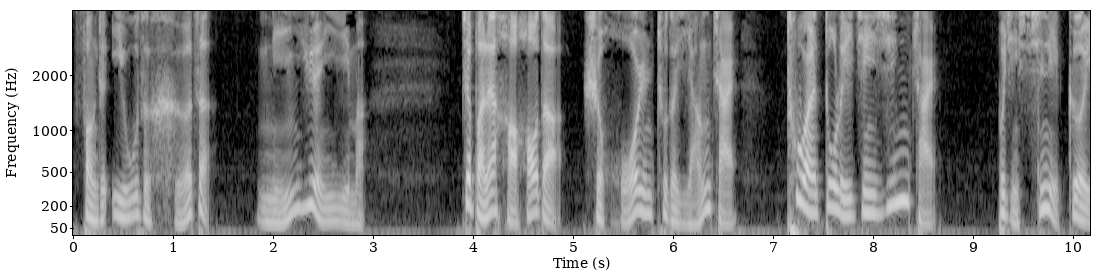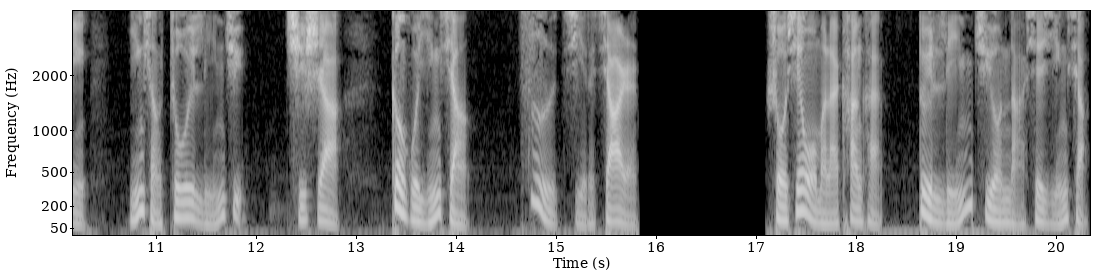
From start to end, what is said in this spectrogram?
放着一屋子盒子，您愿意吗？这本来好好的是活人住的阳宅，突然多了一间阴宅，不仅心里膈应，影响周围邻居，其实啊，更会影响自己的家人。首先，我们来看看对邻居有哪些影响。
